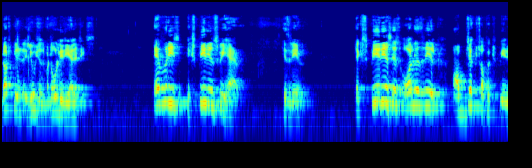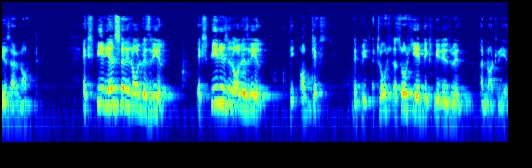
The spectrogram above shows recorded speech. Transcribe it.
not created illusions, but only realities. Every experience we have is real. Experience is always real. Objects of experience are not. Experiencer is always real. Experience is always real. The objects that we associate the experience with are not real.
